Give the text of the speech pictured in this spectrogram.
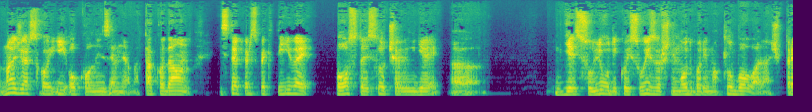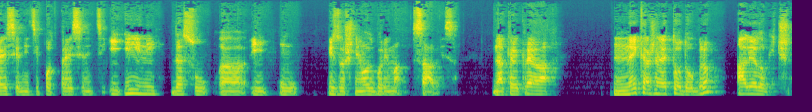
Mađarskoj i okolnim zemljama. Tako da on iz te perspektive postoje slučajevi gdje, uh, gdje su ljudi koji su u izvršnim odborima klubova, znači predsjednici, potpredsjednici i ini, da su uh, i u izvršnim odborima saveza. Na kraju krajeva ne kažem da je to dobro, ali je logično.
